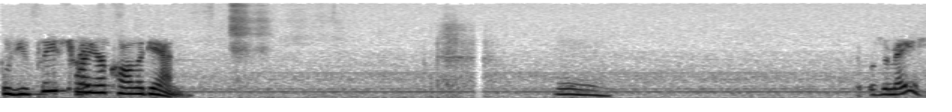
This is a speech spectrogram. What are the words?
Will you please try your call again? It was amazing.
